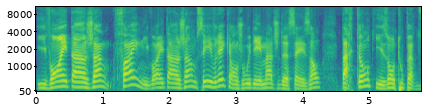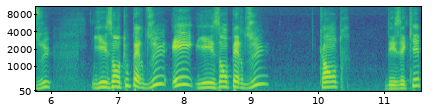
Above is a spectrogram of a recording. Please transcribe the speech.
ils vont être en jambes. Fine, ils vont être en jambes. C'est vrai qu'ils ont joué des matchs de saison. Par contre, ils ont tout perdu. Ils ont tout perdu et ils ont perdu contre des équipes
